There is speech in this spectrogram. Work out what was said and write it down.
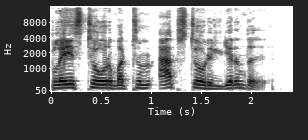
பிளே ஸ்டோர் மற்றும் ஆப் ஸ்டோரில் இருந்து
